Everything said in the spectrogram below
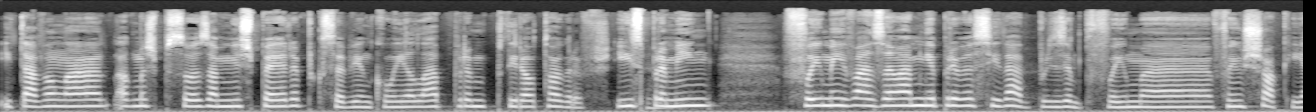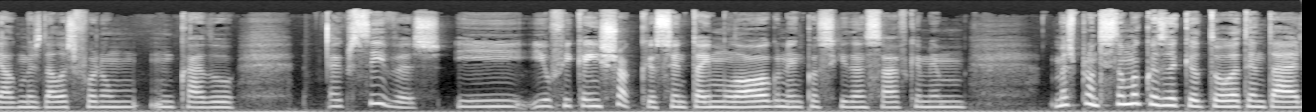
E estavam lá algumas pessoas à minha espera porque sabiam que eu ia lá para me pedir autógrafos. E isso para mim foi uma invasão à minha privacidade. Por exemplo, foi, uma, foi um choque e algumas delas foram um bocado agressivas e, e eu fiquei em choque. Eu sentei-me logo, nem consegui dançar, fiquei mesmo. Mas pronto, isso é uma coisa que eu estou a tentar.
